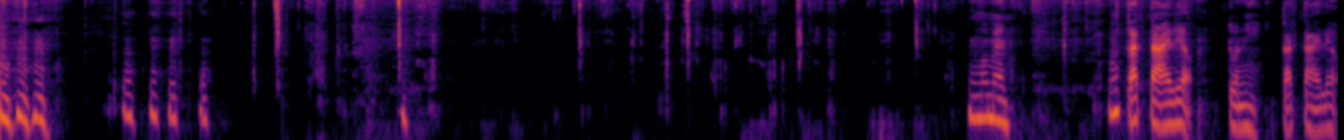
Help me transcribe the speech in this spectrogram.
มาแมนมันกัดตายแล้ว ตัวนี้ กัดตายแล้ว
